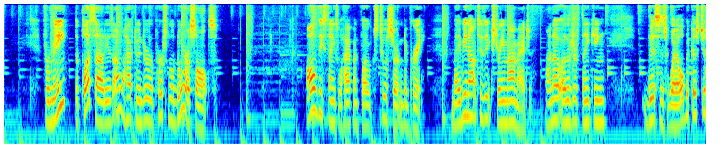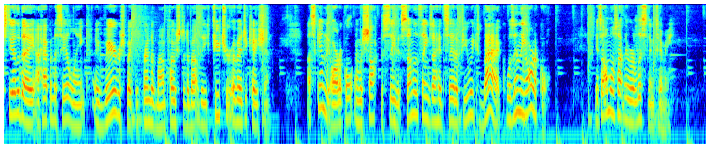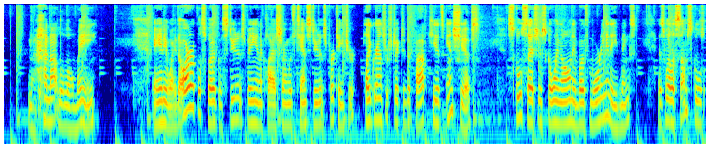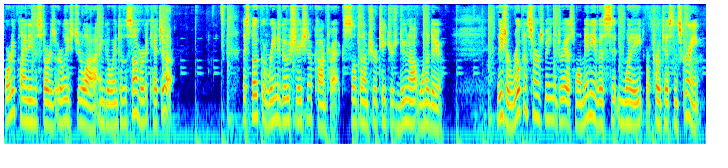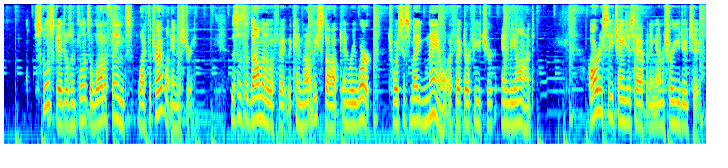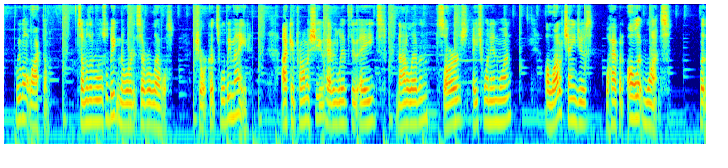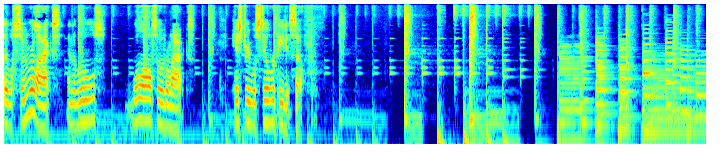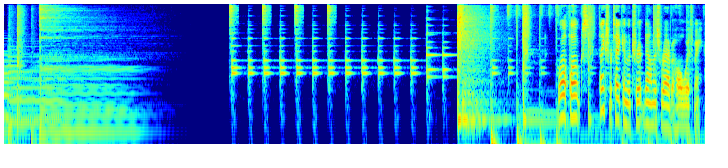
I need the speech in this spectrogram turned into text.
For me, the plus side is I won't have to endure the personal door assaults. All these things will happen, folks, to a certain degree. Maybe not to the extreme I imagine. I know others are thinking this as well because just the other day I happened to see a link a very respected friend of mine posted about the future of education. I skimmed the article and was shocked to see that some of the things I had said a few weeks back was in the article. It's almost like they were listening to me. not little old me. Anyway, the article spoke of students being in a classroom with 10 students per teacher, playgrounds restricted to 5 kids in shifts, school sessions going on in both morning and evenings, as well as some schools already planning to start as early as July and go into the summer to catch up. They spoke of renegotiation of contracts, something I'm sure teachers do not want to do. These are real concerns being addressed while many of us sit and wait or protest and scream. School schedules influence a lot of things, like the travel industry. This is the domino effect that cannot be stopped and reworked. Choices made now affect our future and beyond. I already see changes happening, and I'm sure you do too. We won't like them. Some of the rules will be ignored at several levels. Shortcuts will be made. I can promise you, having lived through AIDS, 9 11, SARS, H1N1, a lot of changes will happen all at once, but they will soon relax and the rules will also relax. History will still repeat itself. Well, folks, thanks for taking the trip down this rabbit hole with me.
